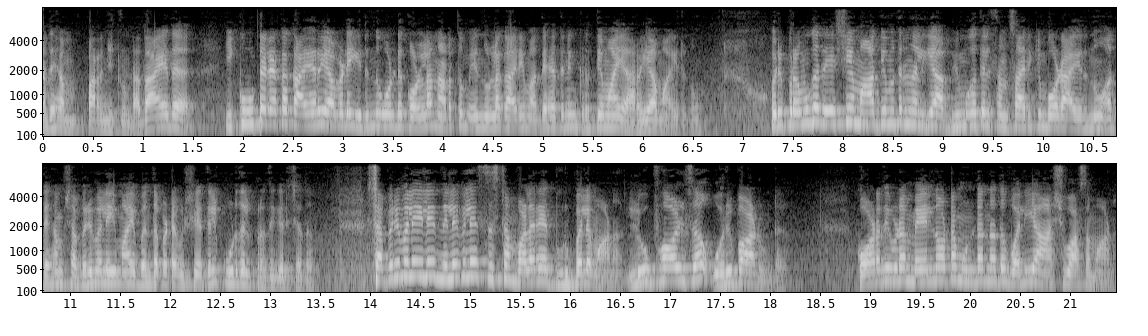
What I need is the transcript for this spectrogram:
അദ്ദേഹം പറഞ്ഞിട്ടുണ്ട്. അതായത് ഈ കൂട്ടരൊക്കെ കയറി അവിടെ ഇരുന്നു കൊണ്ട് കൊള്ള നടത്തും എന്നുള്ള കാര്യം അദ്ദേഹത്തിനും കൃത്യമായി അറിയാമായിരുന്നു. ഒരു പ്രമുഖ ദേശീയ മാധ്യമത്തിന് നൽകിയ അഭിമുഖത്തിൽ സംസാരിക്കുമ്പോഴായിരുന്നു അദ്ദേഹം ശബരിമലയുമായി ബന്ധപ്പെട്ട വിഷയത്തിൽ കൂടുതൽ പ്രതികരിച്ചത്. ശബരിമലയിലെ നിലവിലെ സിസ്റ്റം വളരെ ദുർബലമാണ്. ലൂപ്പ് ഹോൾസ് ഒരുപാടുണ്ട്. കോടതിയുടെ മേൽനോട്ടം ഉണ്ടെന്നത് വലിയ ആശ്വാസമാണ്.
